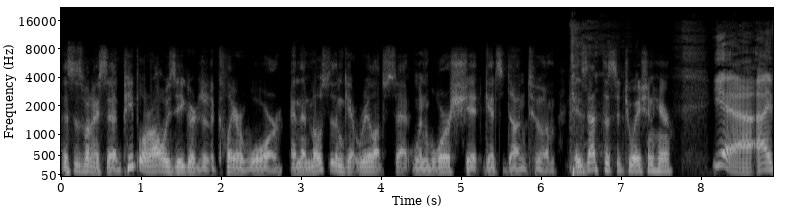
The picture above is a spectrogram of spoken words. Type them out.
This is what I said. People are always eager to declare war, and then most of them get real upset when war shit gets done to them. Is that the situation here? Yeah, I,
